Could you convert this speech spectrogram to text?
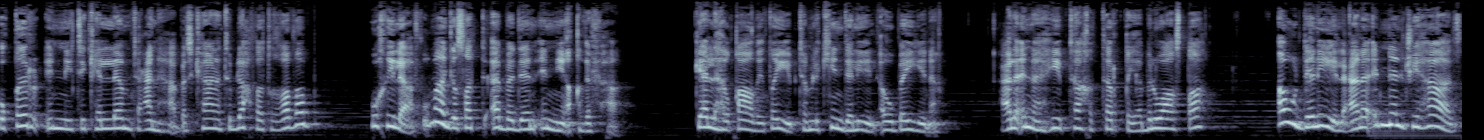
أقر إني تكلمت عنها بس كانت بلحظة غضب وخلاف وما قصدت أبدا إني أقذفها. قال لها القاضي طيب تملكين دليل أو بينة على إنها هي بتاخذ ترقية بالواسطة أو دليل على إن الجهاز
